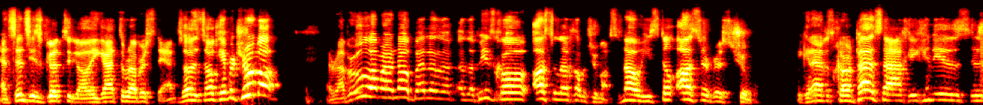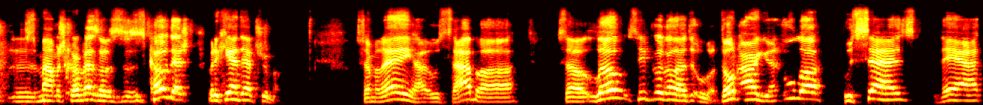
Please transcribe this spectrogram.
and since he's good to go, he got the rubber stamp, so it's okay for truma. And Rabbi Ula Amar, no, better the pischo aser lecha b'truma. No, he's still aser for his truma. He can have his korban pesach. He can his his, his mamash korban pesach. His, his kodesh, but he can't have truma. Shamalei ha'usaba. So lo sif ula. Don't argue on ula who says that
